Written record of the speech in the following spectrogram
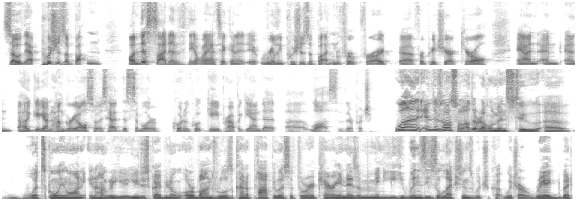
So that pushes a button on this side of the Atlantic, and it, it really pushes a button for for our uh, for Patriarch Kirill, and and and again, Hungary also has had this similar quote unquote gay propaganda uh, laws that they're pushing. Well, and, and, there's also other elements to uh, what's going on in Hungary. You, you describe, you know, Orban's rules a kind of populist authoritarianism. I mean, he, he wins these elections, which are, which are rigged, but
